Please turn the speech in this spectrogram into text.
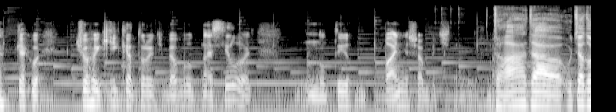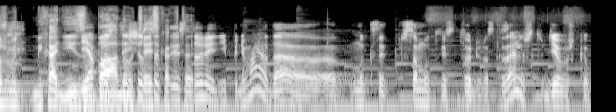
как бы чуваки, которые тебя будут насиловать, ну ты банишь обычно. Да, да, у тебя должен быть механизм Я бана, просто еще с этой историей не понимаю, да. Мы, кстати, саму эту историю рассказали, что девушка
